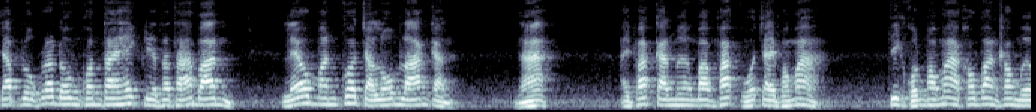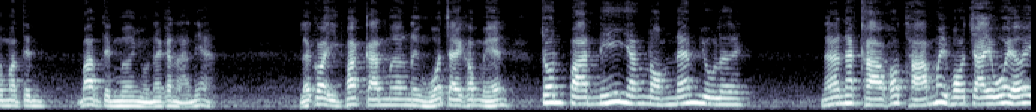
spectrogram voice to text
จะปลุกระดมคนไทยให้เกลียดสถาบัน แล้วมันก็จะล้มล้างกัน นะไอ้พักการเมืองบางพักหัวใจพม่า ที่ขนพม่าเข้าบ้านเข้าเมืองมาเต็มบ้านเต็มเมืองอยู่ในขณะเนี้ยแล้วก็อีกพักการเมืองหนึ่งหัวใจเขมรจนป่านนี้ยังหน่อมแนมอยู่เลย นะนักข่าวเขาถามไม่พอใจเว้ยเฮ้ย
